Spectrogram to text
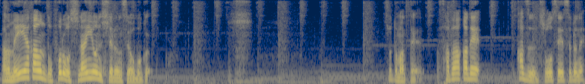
あの、メインアカウントフォローしないようにしてるんですよ、僕。ちょっと待って、サブアカで数調整するね。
